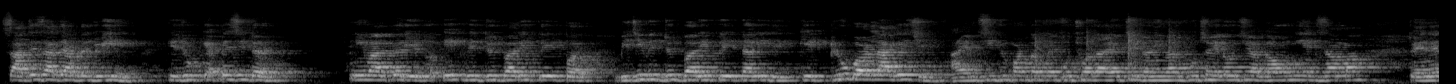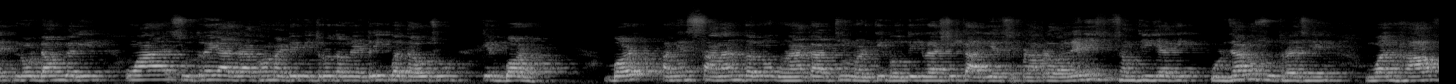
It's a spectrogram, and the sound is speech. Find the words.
સાથે સાથે આપણે જોઈએ કે જો કેપેસિટરની વાત કરીએ તો એક વિદ્યુતભારી પ્લેટ પર બીજી વિદ્યુતભારી પ્લેટના લીધે કેટલું બળ લાગે છે? આ એમસીક્યુ પણ તમને પૂછવા લાયક છે, ઘણીવાર પૂછાયેલો છે અગાઉની એક્ઝામમાં તો એને નોટ ડાઉન કરીએ. હું આ સૂત્ર યાદ રાખવા માટે મિત્રો તમને ટ્રીક બતાવું છું કે બળ બળ અને સ્થાનાંતરનો ગુણાકારથી મળતી ભૌતિક રાશિ કાર્ય છે. પણ આપણે ઓલરેડી સમજી ગયા કે ઉર્જાનું સૂત્ર છે one half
